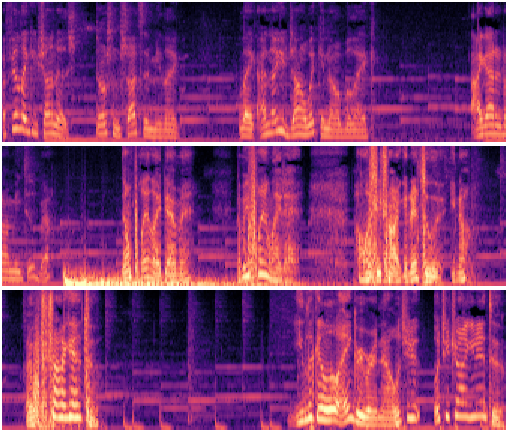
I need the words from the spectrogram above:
I feel like you trying to sh- throw some shots at me. Like, like I know you John Wick and all, but like, I got it on me too, bro. Don't play like that, man. Don't be playing like that. Unless you trying to get into it, you know. Like, what you trying to get into? You looking a little angry right now. What you what you trying to get into?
